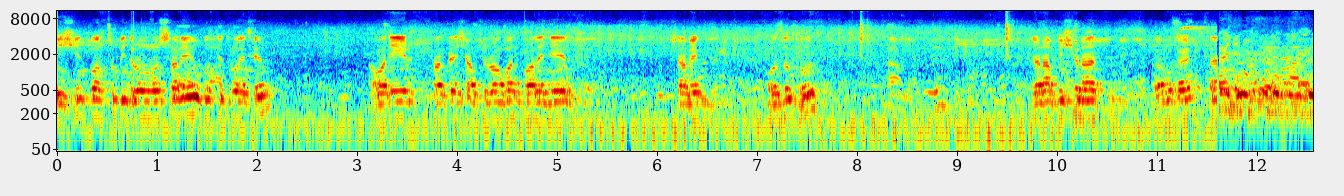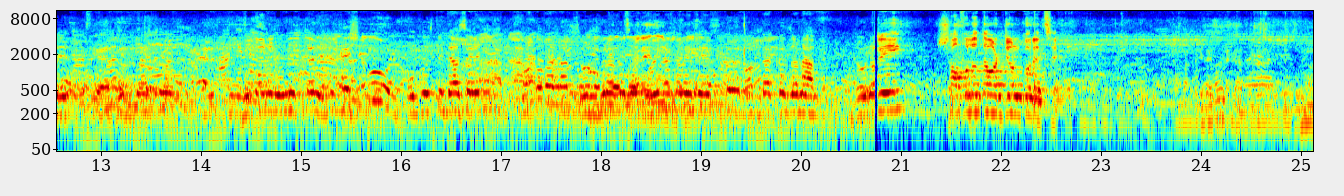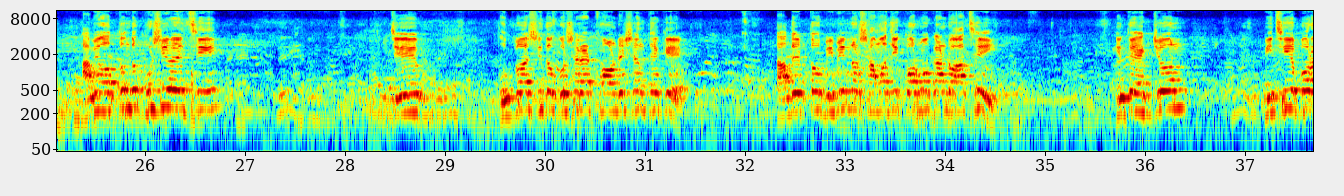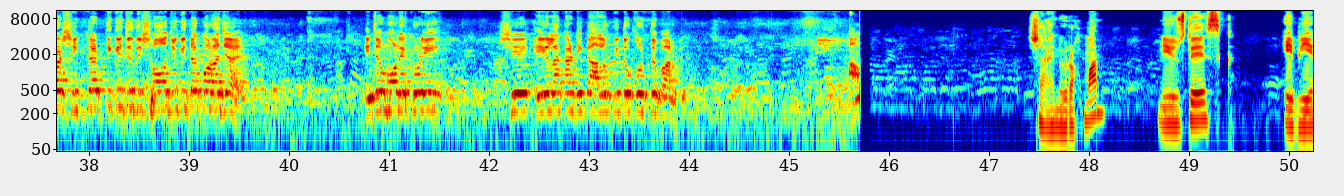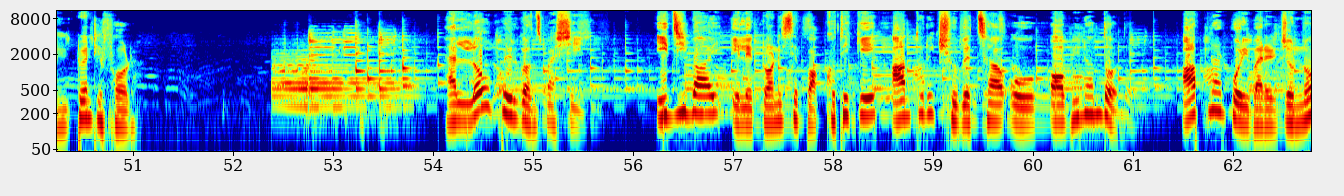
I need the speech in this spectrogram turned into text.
এই শীতবস্ত্র বিতরণ অনুষ্ঠানে উপস্থিত রয়েছেন আমাদের সরকারি শামসুর রহমান কলেজের সাবেক অধ্যক্ষ জনাব বিশ্বনাথ উপস্থিত আছেন জনাব সফলতা অর্জন করেছে। আমি অত্যন্ত খুশি হয়েছি যে উদ্ভাসিত গোসারাট ফাউন্ডেশন থেকে তাদের তো বিভিন্ন সামাজিক কর্মকাণ্ড আছেই। কিন্তু একজন পিছিয়ে পড়া শিক্ষার্থীকে যদি সহযোগিতা করা যায় এটা মনে করি সে এলাকাটিকে আলোকিত করতে পারবে। Shahinur Rahman news desk ABN twenty four. Hello পীরগঞ্জবাসী ইজিবাই ইলেকট্রনিক্সের পক্ষ থেকে আন্তরিক শুভেচ্ছা ও অভিনন্দন। আপনার পরিবারের জন্য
